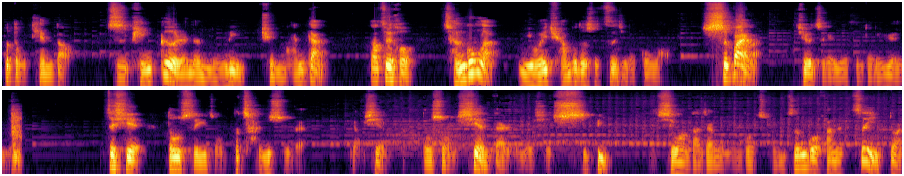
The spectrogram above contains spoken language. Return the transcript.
不懂天道，只凭个人的努力去蛮干，到最后成功了，以为全部都是自己的功劳；失败了，就这个有很多的怨言。这些都是一种不成熟的表现，都是我们现代人的一些实弊。希望大家呢，能够从曾国藩的这一段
